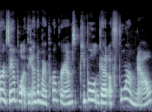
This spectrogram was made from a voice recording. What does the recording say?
For example, at the end of my programs, people get a form now.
